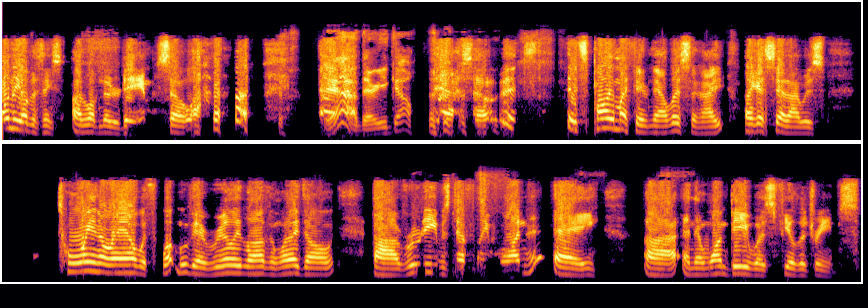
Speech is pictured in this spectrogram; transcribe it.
one of the other things I love Notre Dame. So yeah, there you go. yeah, so it's it's probably my favorite. Now, listen, I like I said, I was toying around with what movie I really love and what I don't. Uh, Rudy was definitely one A, uh, and then one B was Field of Dreams.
